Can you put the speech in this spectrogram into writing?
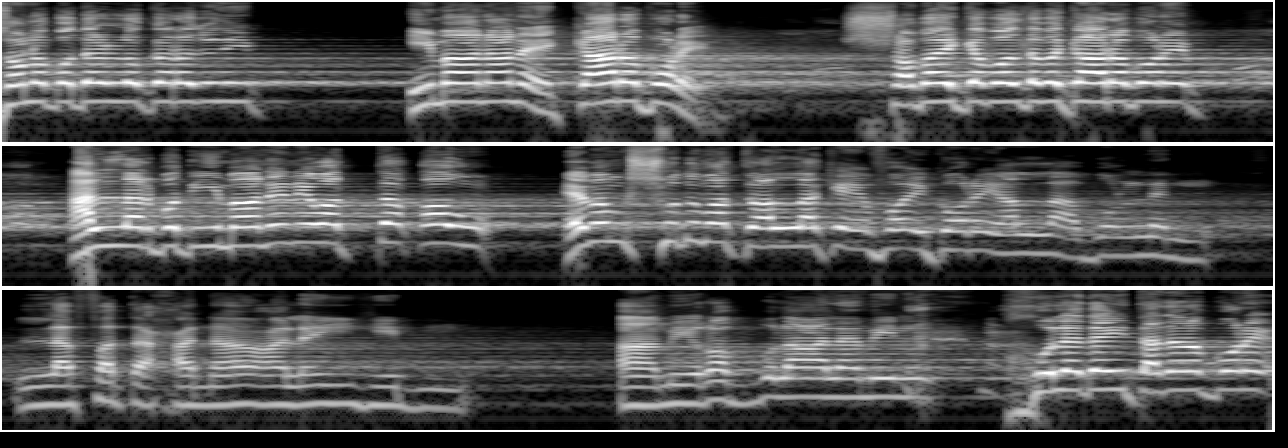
জনপদের লোকেরা যদি ইমান আনে, কার ওপরে সবাইকে বলতে হবে কার ওপরে আল্লাহর প্রতি ইমান এনে ওয়াত্তাকাউ। এবং শুধুমাত্র আল্লাহকে ভয় করে আল্লাহ বললেন, লাফাতাহানা আলাইহিম আমি রব্বুল আলামিন খুলে দেই তাদের উপরে।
